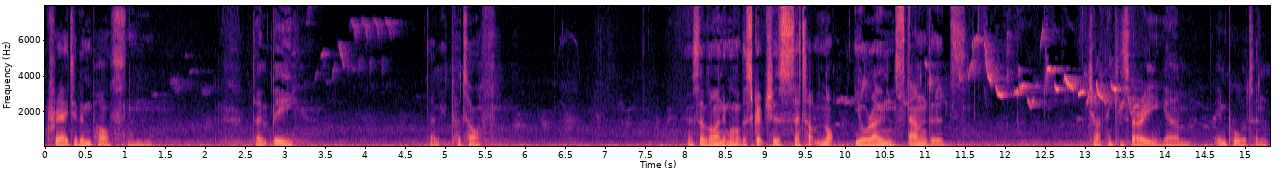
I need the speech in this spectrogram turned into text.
creative impulse and don't be don't be put off. There's a line in one of the scriptures set up not your own standards, which I think is very um, important.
